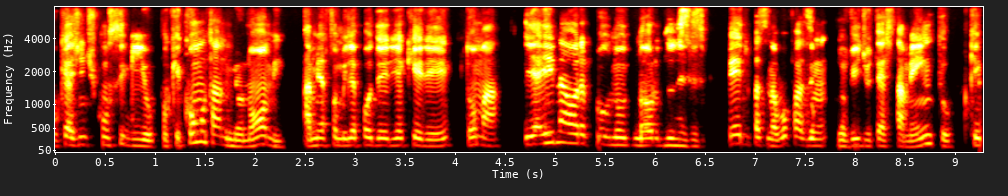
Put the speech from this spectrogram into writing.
o que a gente conseguiu, porque como está no meu nome, a minha família poderia querer tomar. E aí, na hora, no, na hora do desespero, tipo assim, não vou fazer um, um vídeo testamento, porque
